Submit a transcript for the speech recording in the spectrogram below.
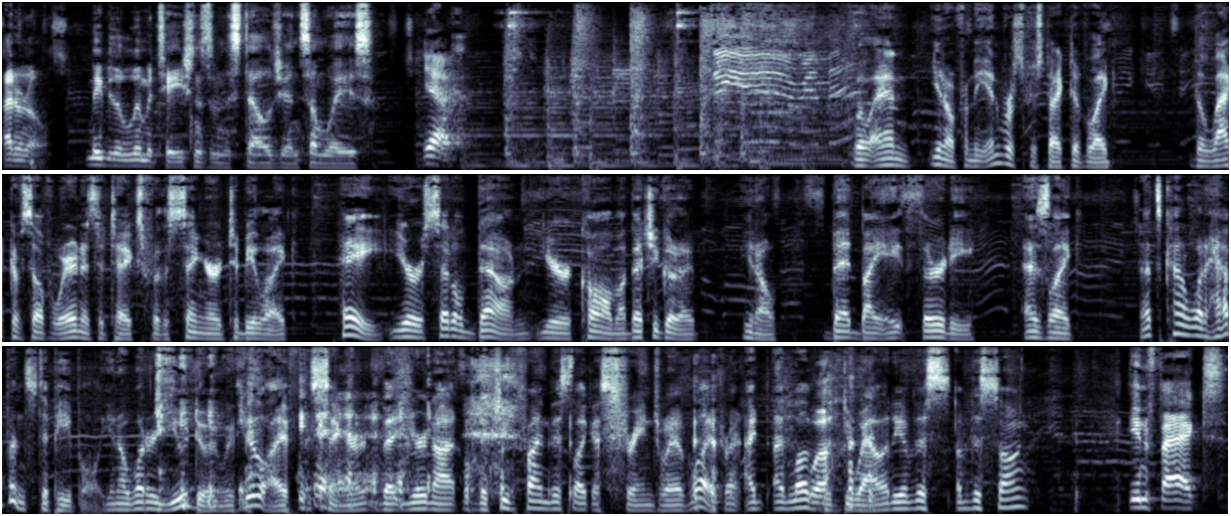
I don't know. Maybe the limitations of nostalgia in some ways. Yeah, Well, and you know, from the inverse perspective, like the lack of self awareness it takes for the singer to be like, "Hey, you're settled down, you're calm. I bet you go to, you know, bed by eight thirty. As like, that's kind of what happens to people. You know, what are you doing with your life, singer? That you're not that you find this like a strange way of life, right? I, I love Well- the duality of this of this song. In fact,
